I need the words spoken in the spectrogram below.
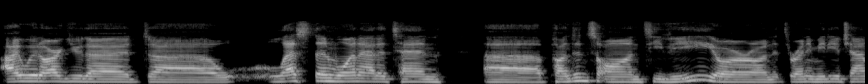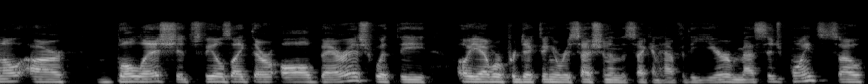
I would argue that uh, less than one out of ten uh, pundits on TV or on through any media channel are bullish. It feels like they're all bearish with the oh yeah we're predicting a recession in the second half of the year message points. So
